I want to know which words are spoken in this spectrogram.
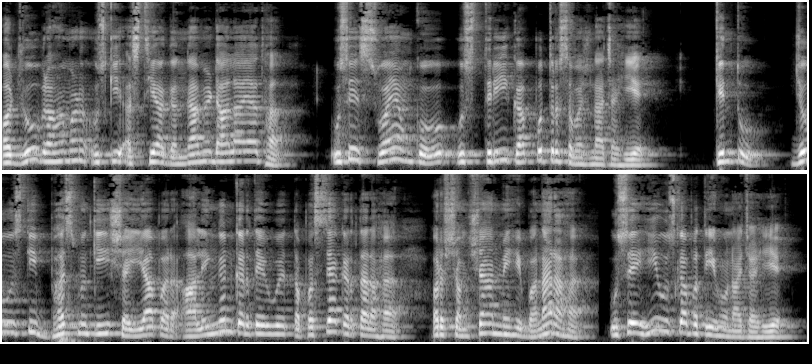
और जो ब्राह्मण उसकी अस्थिया गंगा में डाल आया था, उसे स्वयं को उस स्त्री का पुत्र समझना चाहिए। किंतु जो उसकी भस्म की शैया पर आलिंगन करते हुए तपस्या करता रहा और शमशान में ही बना रहा, उसे ही उसका पति होना चाहिए।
